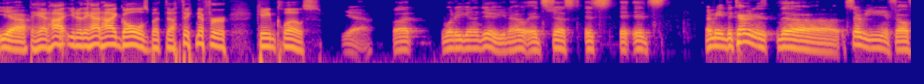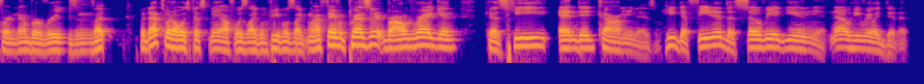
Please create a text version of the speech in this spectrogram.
Yeah. They had high, you know, they had high goals, but uh, they never came close. Yeah, but what are you gonna do? You know, it's just it's it's. I mean, the communist, the Soviet Union fell for a number of reasons. I, but that's what always pissed me off was like when people was like, my favorite president, Ronald Reagan, because he ended communism. He defeated the Soviet Union. No, he really didn't.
